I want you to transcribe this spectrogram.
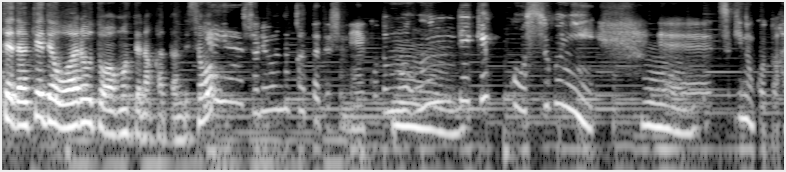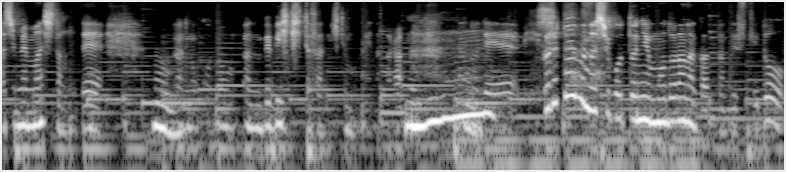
てだけで終わろうとは思ってなかったんでしょ？やいやそれはなかったですね。子供を産んで結構すぐに、うん。えー次のことを始めましたので、うん。あのこのあのベビーシッターさんに来てもらいながら、うなんのでフルタイムの仕事には戻らなかったんですけど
